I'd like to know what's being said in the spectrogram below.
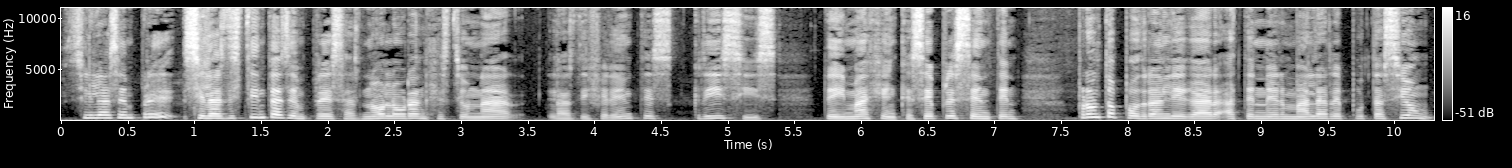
Si las, si las distintas empresas no logran gestionar las diferentes crisis de imagen que se presenten, pronto podrán llegar a tener mala reputación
